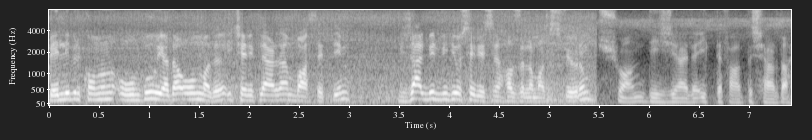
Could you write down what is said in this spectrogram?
belli bir konunun olduğu ya da olmadığı içeriklerden bahsettiğim güzel bir video serisi hazırlamak istiyorum. Şu an DJI ilk defa dışarıda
